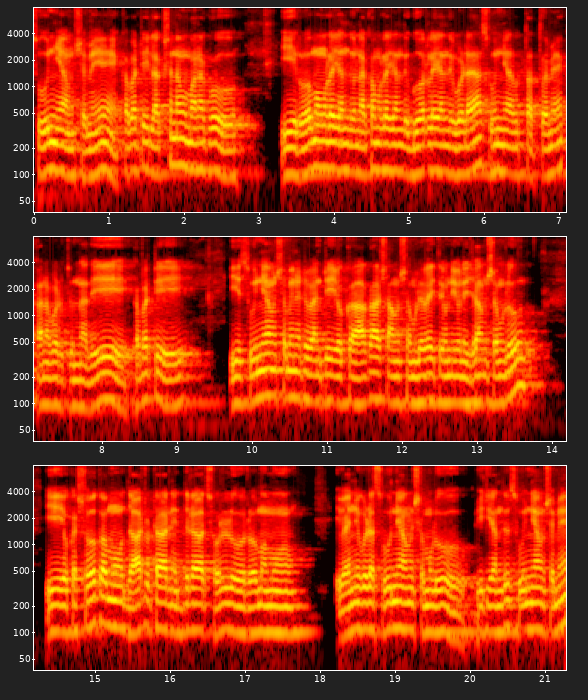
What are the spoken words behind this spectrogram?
శూన్యాంశమే. కాబట్టి లక్షణము మనకు ఈ రోమముల యందు నఖముల యందు గోర్ల యందు కూడా శూన్యతత్వమే కనబడుతున్నది కాబట్టి ఈ శూన్యాంశమైనటువంటి యొక్క ఆకాశాంశములు ఏవైతే ఉన్నాయో నిజాంశములు ఈ యొక్క శోకము దాటుట నిద్ర చొల్లు రోమము ఇవన్నీ కూడా శూన్యాంశములు. వీటి అందు శూన్యాంశమే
